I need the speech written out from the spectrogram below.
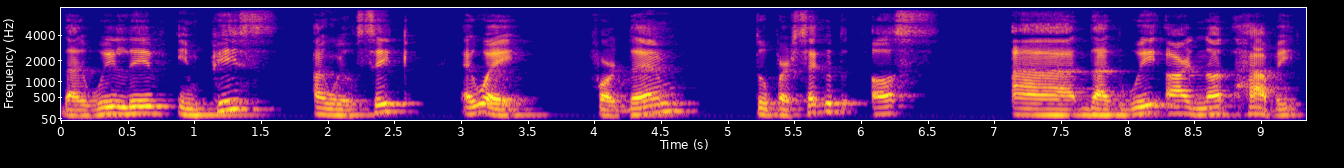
that we live in peace and will seek a way for them to persecute us, uh, that we are not happy,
